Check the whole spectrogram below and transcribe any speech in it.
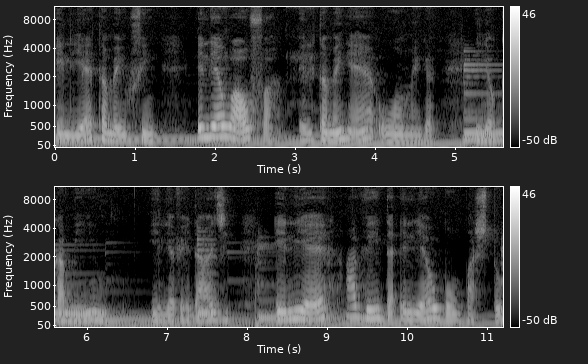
ele é também o fim. Ele é o alfa, ele também é o ômega. Ele é o caminho, ele é a verdade, ele é a vida, ele é o bom pastor.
